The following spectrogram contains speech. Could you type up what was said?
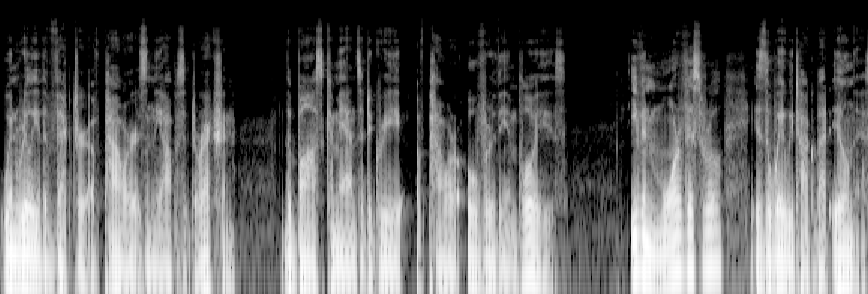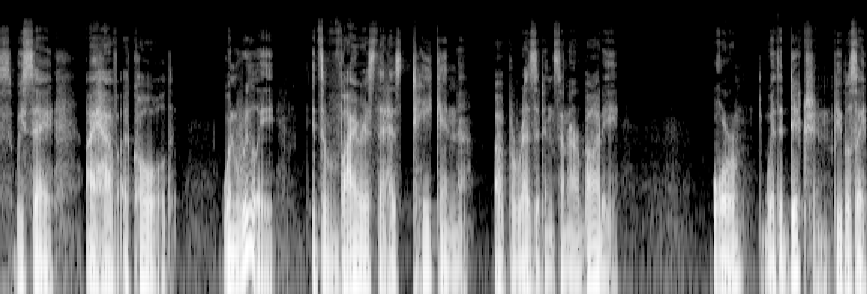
when really the vector of power is in the opposite direction. The boss commands a degree of power over the employees. Even more visceral is the way we talk about illness. We say, I have a cold, when really it's a virus that has taken up residence in our body. Or with addiction, people say,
